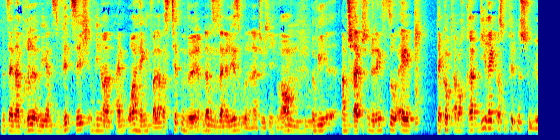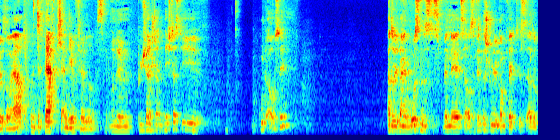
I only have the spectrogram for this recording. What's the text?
mit seiner Brille irgendwie ganz witzig, irgendwie nur an einem Ohr hängt, weil er was tippen will und Mhm. dazu seine Lesebrille natürlich nicht braucht. Irgendwie äh, am Schreibtisch und du denkst so, ey, der kommt aber auch gerade direkt aus dem Fitnessstudio so, ja. Und das nervt mich an dem Film so ein bisschen. Und in den Büchern stand nicht, dass die gut aussehen? Also ich meine, wo ist denn das, ist, wenn der jetzt aus dem Fitnessstudio kommt, vielleicht ist, also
